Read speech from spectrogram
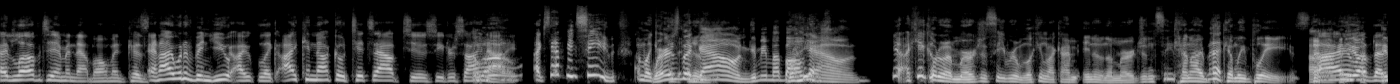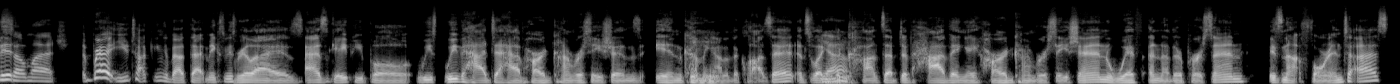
I loved him in that moment because, and I would have been you. I like, I cannot go tits out to Cedar Sinai. Hello? I can't be seen. I'm like, Where's the and- and- gown? Give me my ball Right. gown. Yeah, I can't go to an emergency room looking like I'm in an emergency. Can I? But- Can we please? Uh, I you know, love that it is- so much. Brett, you talking about that makes me realize as gay people, we we've had to have hard conversations in coming Mhm. out of the closet. And so like Yeah. the concept of having a hard conversation with another person is not foreign to us.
